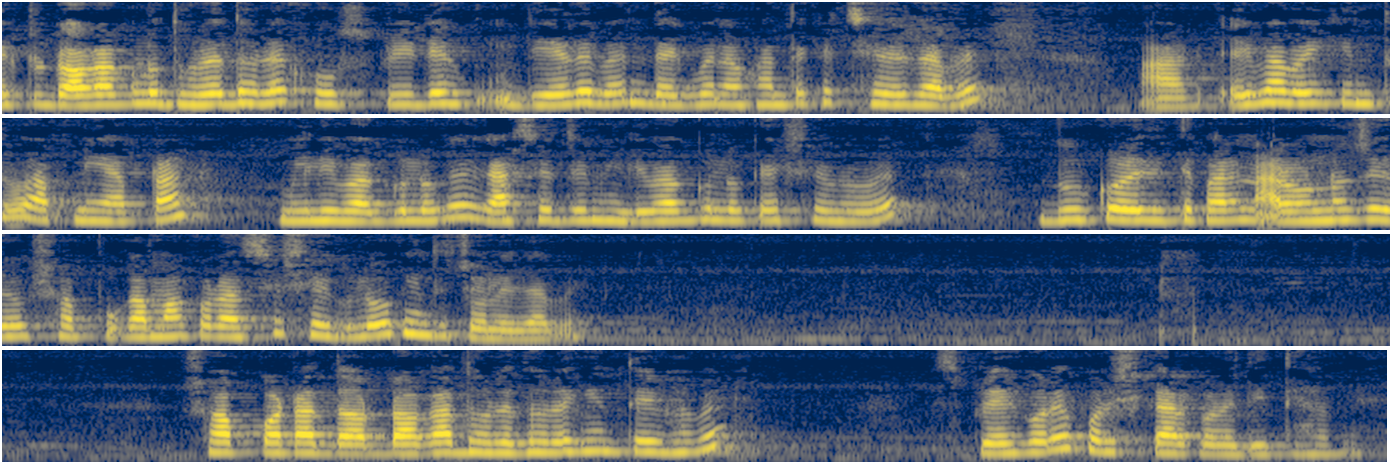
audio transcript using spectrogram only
একটু ডগাগুলো ধরে ধরে খুব স্পিডে দিয়ে দেবেন, দেখবেন ওখান থেকে ছেড়ে যাবে। আর এইভাবেই কিন্তু আপনি আপনার মিলিবাগগুলোকে, গাছের যে মিলিবাগগুলোকে সেভাবে দূর করে দিতে পারেন। আর অন্য যে সব পোকামাকড় আছে, সেগুলোও কিন্তু চলে যাবে। সব কটা ডগা ধরে ধরে কিন্তু এইভাবে স্প্রে করে পরিষ্কার করে দিতে হবে।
